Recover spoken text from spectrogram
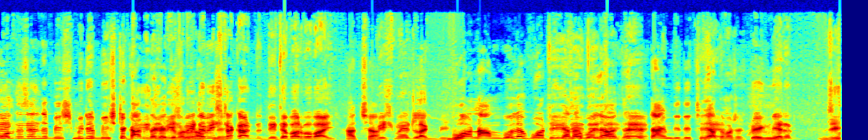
বলতেছেন যে এখানে- বিশ মিনিটে বিশটা কার্ড জি, জি, দেখাতে 20 মিনিটে 20 কার্ড দিতে পারব ভাই। আচ্ছা। 20 মিনিট লাগবে। ভুয়া নাম বলে ভুয়া ঠিকানা বলে হয়তো একটা হ্যাঁ। টাইম দিয়ে দিচ্ছে এত হ্যাঁ। মাসের প্রেগনেন্ট জি।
